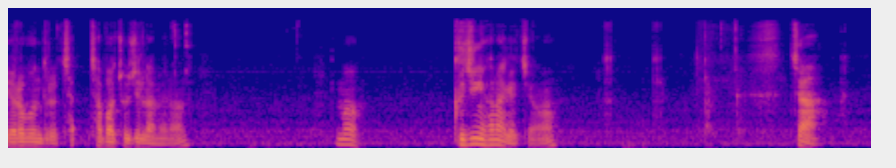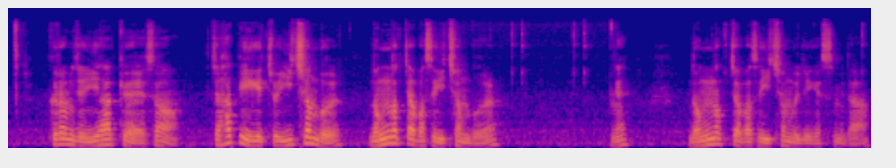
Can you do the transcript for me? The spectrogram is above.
여러분들을 자, 잡아 조질라면은 뭐 그 중에 하나겠죠. 자, 그럼 이제 이 학교에서 이제 학비이겠죠. 2,000불 넉넉 잡아서 2,000불, 네? 넉넉 잡아서 2,000불 얘기했습니다.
